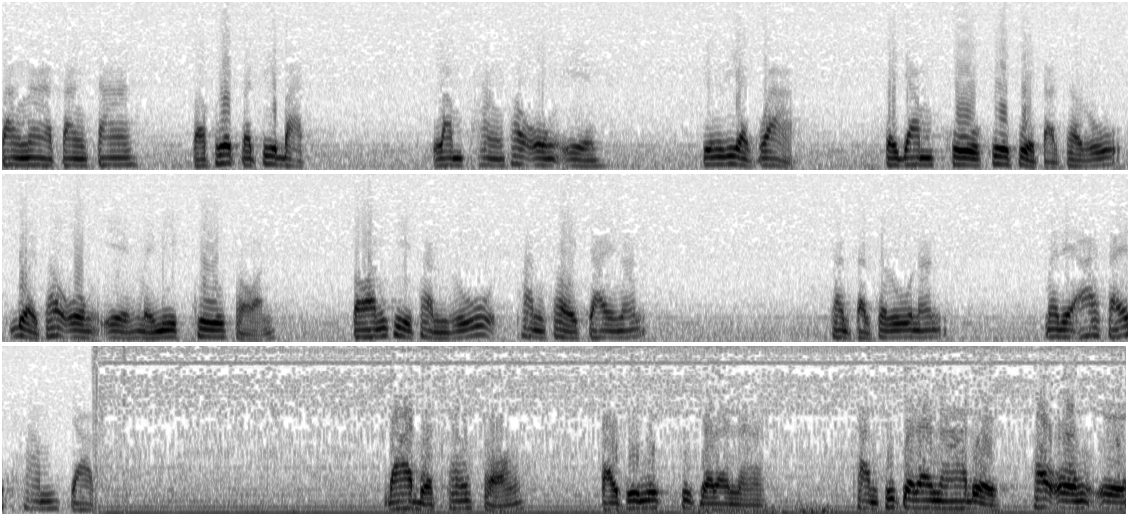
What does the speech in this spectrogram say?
ตั้งหน้าตั้งตาประพฤติปฏิบัติลำพังพระองค์เอง จึงเรียกว่าสยำครูคือผู้ตัดสรู้ด้วยพระองค์เองไม่มีครูสอน ตอนที่ท่านรู้ท่านเข้าใจนั้น ท่านตัดสรู้นั้น ไม่ได้อาศัยธรรมจากดาบททั้งสองไปที่นิพิจารณาท่านพิจารณาโดยพระองค์เอง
